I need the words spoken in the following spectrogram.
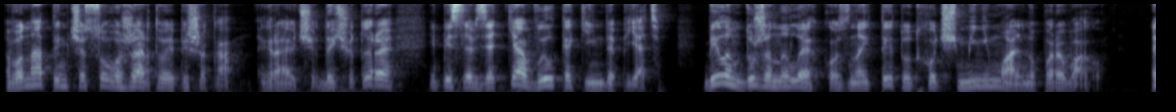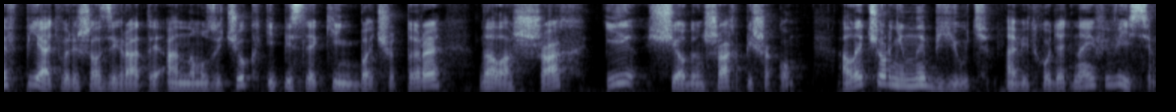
Вона тимчасово жертвує пішака, граючи d4 і після взяття вилка кінь d5. Білим дуже нелегко знайти тут хоч мінімальну перевагу. F5 вирішила зіграти Анна Музичук, і після кінь b4 дала шах і ще один шах пішаком. Але чорні не б'ють, а відходять на F8,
